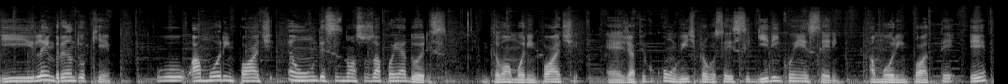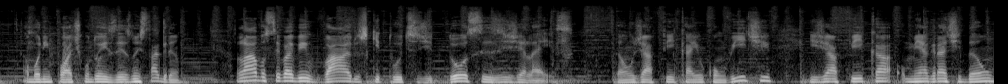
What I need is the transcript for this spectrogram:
E lembrando que o Amor em Pote é um desses nossos apoiadores. Então, Amor em Pote, é, já fica o convite para vocês seguirem e conhecerem. Amor em Pote e Amor em Pote com dois E's no Instagram. Lá você vai ver vários quitutes de doces e geleias. Então já fica aí o convite e já fica minha gratidão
